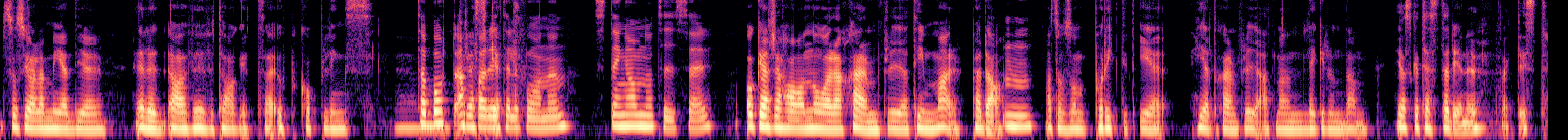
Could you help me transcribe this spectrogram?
sociala medier, eller ja, överhuvudtaget så här uppkopplings... eh, Ta bort appar i träsket. telefonen. Stäng av notiser. Och kanske ha några skärmfria timmar per dag. Mm. Alltså som på riktigt är helt skärmfria, att man lägger undan. Jag ska testa det nu faktiskt.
